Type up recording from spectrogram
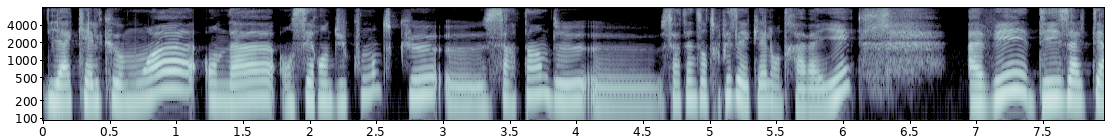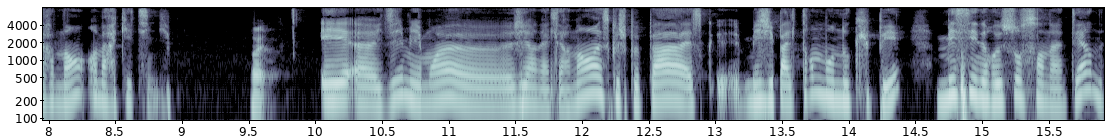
il y a quelques mois, on, a, on s'est rendu compte que euh, certains de, certaines entreprises avec lesquelles on travaillait avait des alternants en marketing. Ouais. Et euh, il dit mais moi euh, j'ai un alternant, est-ce que je peux pas, est-ce que, mais j'ai pas le temps de m'en occuper, mais c'est une ressource en interne.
